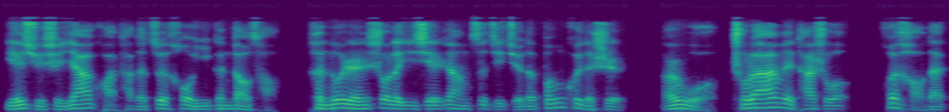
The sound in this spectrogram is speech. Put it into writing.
也许是压垮他的最后一根稻草？很多人说了一些让自己觉得崩溃的事，而我除了安慰他说会好的，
